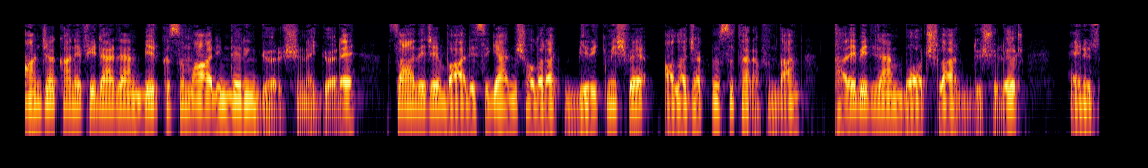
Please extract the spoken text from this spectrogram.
Ancak Hanefilerden bir kısım alimlerin görüşüne göre, sadece vadesi gelmiş olarak birikmiş ve alacaklısı tarafından talep edilen borçlar düşülür, henüz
